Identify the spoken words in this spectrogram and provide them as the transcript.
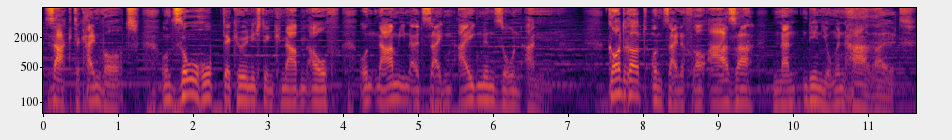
sagte kein Wort. Und so hob der König den Knaben auf und nahm ihn als seinen eigenen Sohn an. Godrod und seine Frau Asa nannten den Jungen Harald.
